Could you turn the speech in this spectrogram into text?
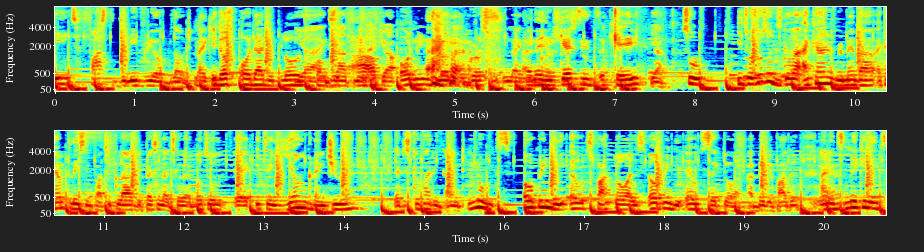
aids fast delivery of blood. Like you just order the blood yeah, exactly. Like you are ordering blood like grocery, like and then you get it. Okay. Yeah. So it was also discovered. I can't remember. I can't place in particular the person that discovered it, but uh, it's a young Nigerian that discovered it, and you know it's helping the health factor. It's helping the health sector. I beg your pardon, and it's making it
